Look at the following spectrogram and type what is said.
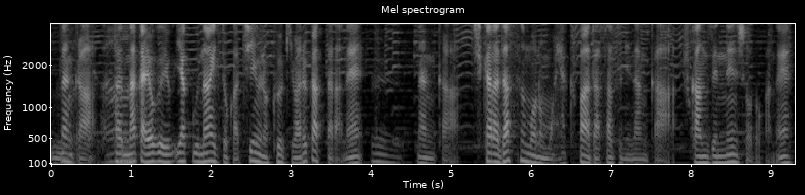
うなんか仲良く良くないとか、チームの空気悪かったらね、うん。なんか、力出すものも100%出さずになんか、不完全燃焼とかね、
